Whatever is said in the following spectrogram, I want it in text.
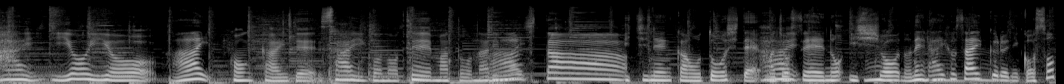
はいいよいよはい。今回で最後のテーマとなりました。1年間を通して、はい。まあ、女性の一生のね、うん。ライフサイクルにこう沿っ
